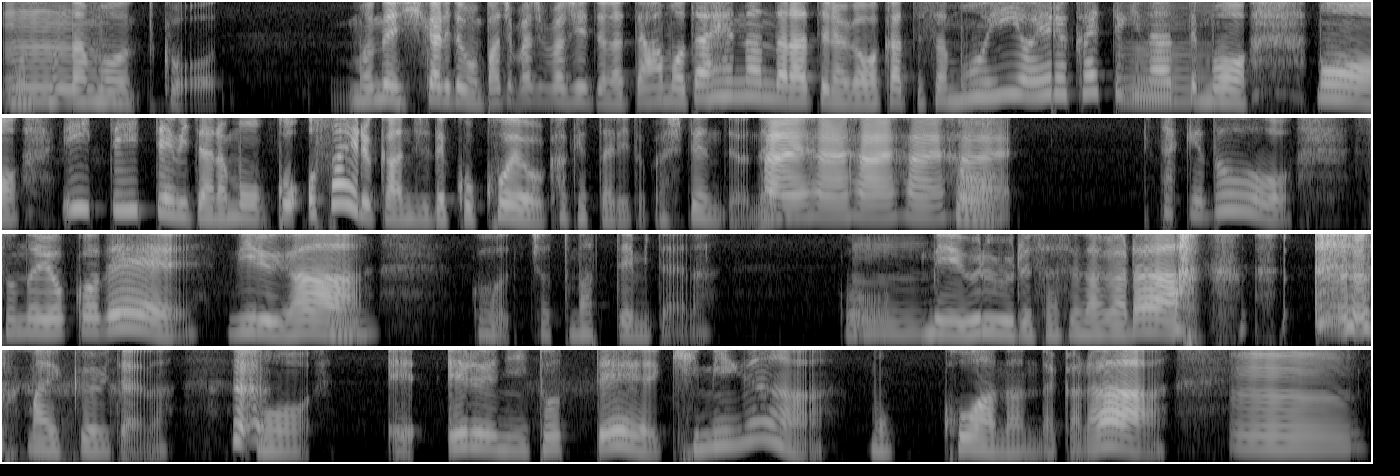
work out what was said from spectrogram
もうそんなもうこうもうね光ともバチバチバチってなってあもう大変なんだなっていうのが分かってさもういいよエル帰ってきなって、うん。もうもういいっていいってみたいなもうこう抑える感じでこう声をかけたりとかしてんだよね。はいはいはいはいそう。はいだけどその横でウィルが、うん。こうちょっと待ってみたいな。こう、うん。目うるうるさせながら マイクみたいなもうえエルにとって君がもうコアなんだからうん。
